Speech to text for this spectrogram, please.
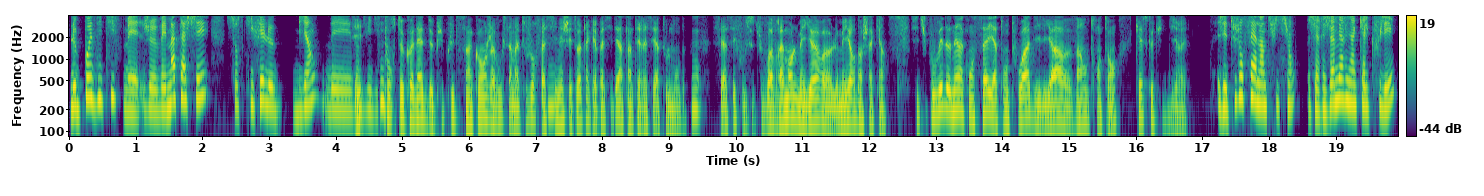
le positif. Mais je vais m'attacher sur ce qui fait le bien des individus. Pour te connaître depuis plus de cinq ans, j'avoue que ça m'a toujours fasciné mm. chez toi ta capacité à t'intéresser à tout le monde. Mm. C'est assez fou. Tu vois vraiment le meilleur, euh, le meilleur dans chacun. Si tu pouvais donner un conseil à ton toi d'il y a 20 euh, ou 30 ans, qu'est-ce que tu te dirais? J'ai toujours fait à l'intuition. J'ai jamais rien calculé.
